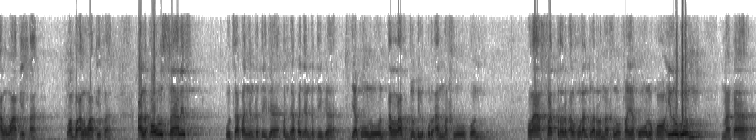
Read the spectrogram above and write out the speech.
Al-Waqifah. Kelompok Al-Waqifah. Al-qaulus tsalits, ucapan yang ketiga, pendapat yang ketiga yaqulun al-lafdzu bil Qur'an makhluqun. Lafaz terhadap Al-Qur'an itu adalah makhluk. Fa yaqulu qailuhum maka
